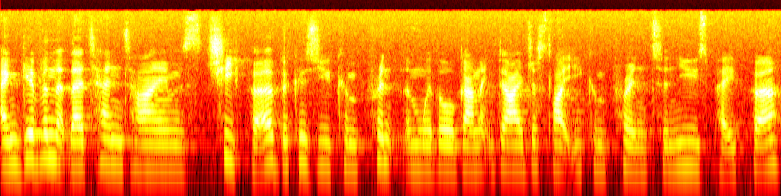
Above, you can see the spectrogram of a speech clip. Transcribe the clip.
And given that they're 10 times cheaper because you can print them with organic dye just like you can print a newspaper,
